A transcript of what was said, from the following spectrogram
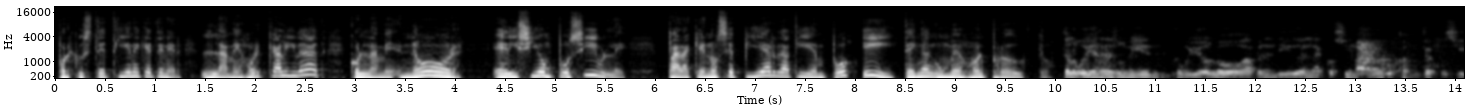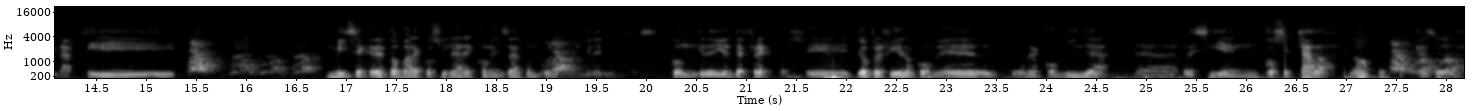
porque usted tiene que tener la mejor calidad con la menor edición posible para que no se pierda tiempo y tengan un mejor producto. Te lo voy a resumir como yo lo he aprendido en la cocina. A mí me gusta mucho cocinar y mi secreto para cocinar es comenzar con buenos ingredientes, con ingredientes frescos. Eh, yo prefiero comer una comida uh, recién cosechada, ¿no? En el caso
